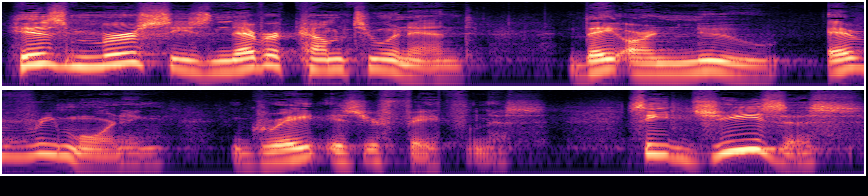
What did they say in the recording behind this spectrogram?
His mercies never come to an end. They are new every morning. Great is your faithfulness. See, Jesus,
